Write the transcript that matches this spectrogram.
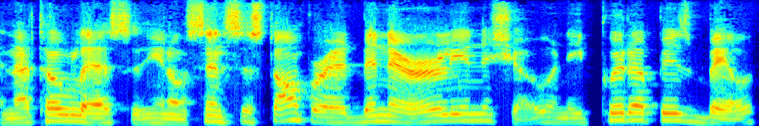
and I told Les, you know, since the Stomper had been there early in the show and he put up his belt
